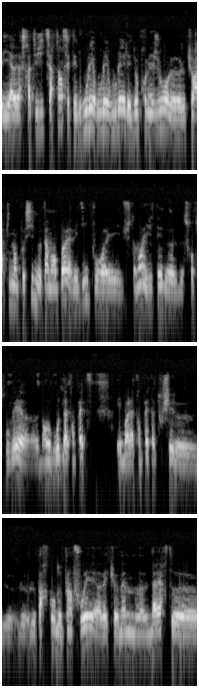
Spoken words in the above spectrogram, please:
il y a la stratégie de certains c'était de rouler rouler rouler les deux premiers jours le, plus rapidement possible notamment Paul avait dit pour justement éviter de, se retrouver dans le gros de la tempête et bah la tempête a touché le, parcours de plein fouet avec euh, même une alerte euh,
